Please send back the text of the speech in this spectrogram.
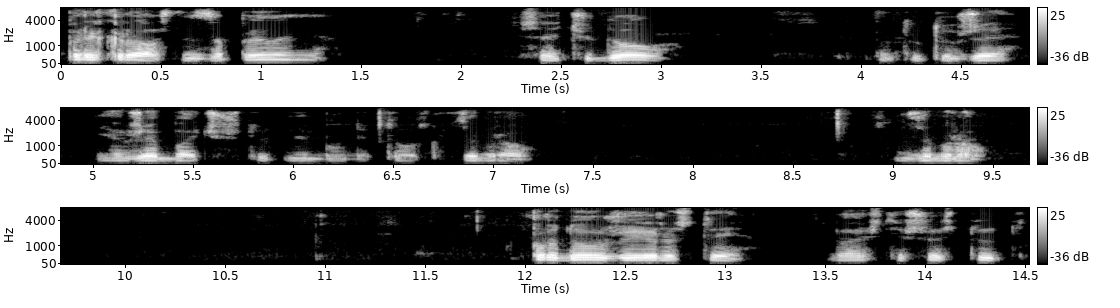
Прекрасне запилення. Все чудово. А тут вже, я вже бачу, що тут не буде толку. Забрав. Забрав. Продовжує рости. Бачите, щось тут.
